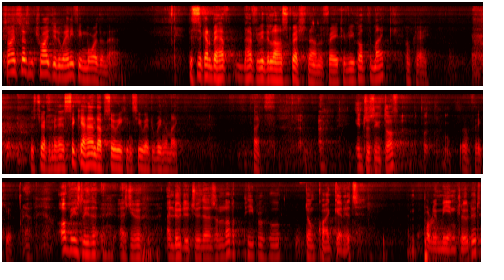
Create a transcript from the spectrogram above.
science doesn't try to do anything more than that. This is going to have, have to be the last question, I'm afraid. Have you got the mic? Okay. This gentleman here, stick your hand up so we can see where to bring the mic. Thanks. Interesting stuff. Oh, thank you. Obviously, the, as you alluded to, there's a lot of people who don't quite get it, probably me included.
